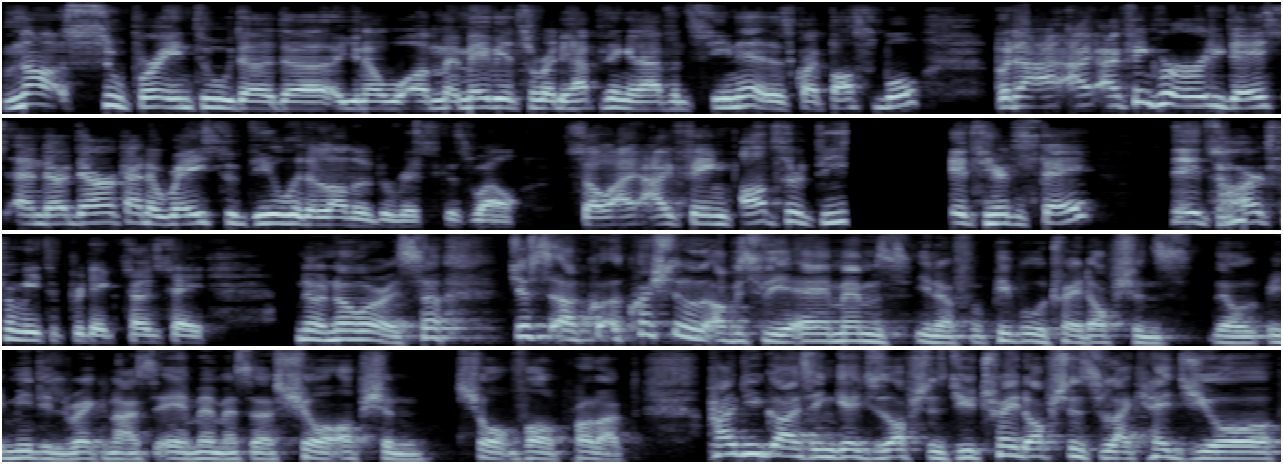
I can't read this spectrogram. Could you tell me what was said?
I'm not super into the the you know uh, maybe it's already happening and I haven't seen it. It's quite possible, but I, I think we're early days and there there are kind of ways to deal with a lot of the risk as well. So I, I think odds are decent. It's here to stay. It's hard for me to predict, so to say. No, no worries. So, just a, a, question. Obviously, AMMs. You know, for people who trade options, they'll immediately recognize AMM as a short option, short vol product. How do you guys engage with options? Do you trade options to like hedge your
